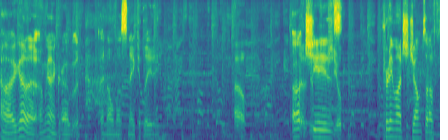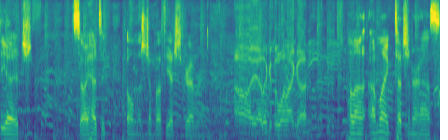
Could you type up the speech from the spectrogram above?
Oh, I gotta. I'm gonna grab a, an almost naked lady. Oh, Oh, As she's pretty much jumped off the edge, so I had to almost jump off the edge to grab her. oh yeah, look at the one I got. Hold on, I'm like touching her ass,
